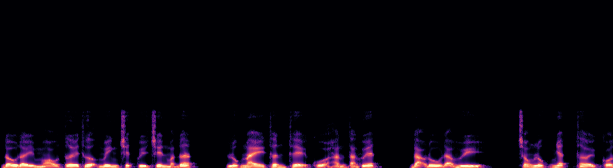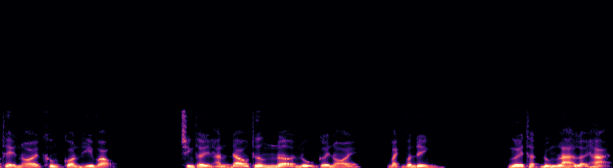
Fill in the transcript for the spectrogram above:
Đầu đầy máu tươi thượng minh chết quỷ trên mặt đất, lúc này thân thể của hắn tàn khuyết, đạo đồ đã hủy, trong lúc nhất thời có thể nói không còn hy vọng. Chính thấy hắn đau thương nở nụ cười nói, Bạch Vân Đình. Ngươi thật đúng là lợi hại.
